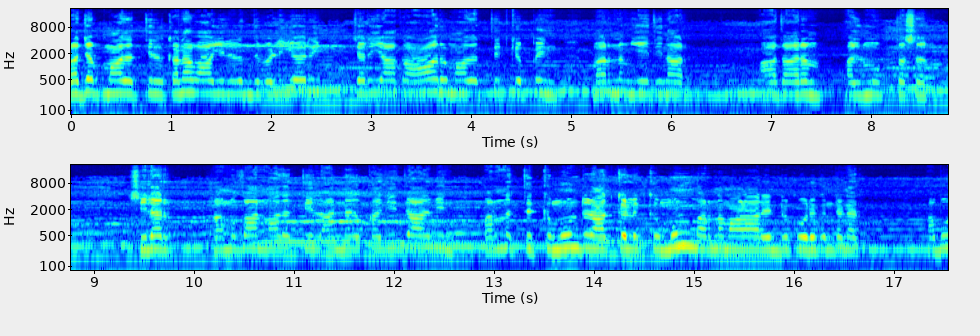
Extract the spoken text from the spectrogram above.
ரஜப் மாதத்தில் கணவாயிலிருந்து வெளியேறி சரியாக ஆறு மாதத்திற்கு பின் மரணம் எய்தினார். ஆதாரம் அல் முக்தசர். சிலர் ரமதான் மாதத்தில் அண்ணல் கஜிதாவின் மரணத்துக்கு மூன்று நாட்களுக்கு முன் மரணமானார் என்று கூறுகின்றனர். அபு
